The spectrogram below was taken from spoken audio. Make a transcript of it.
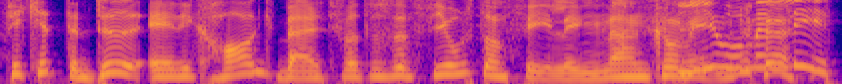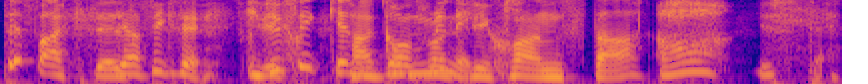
fick inte du Erik Hagberg 2014 feeling när han kom in? Jo men lite faktiskt. Jag fick det. Du fick en han kom från Dominic. Kristianstad, Ja, just det.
